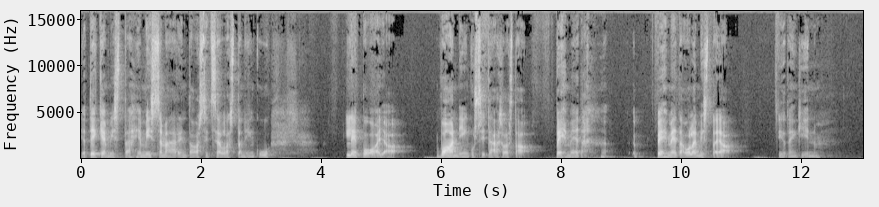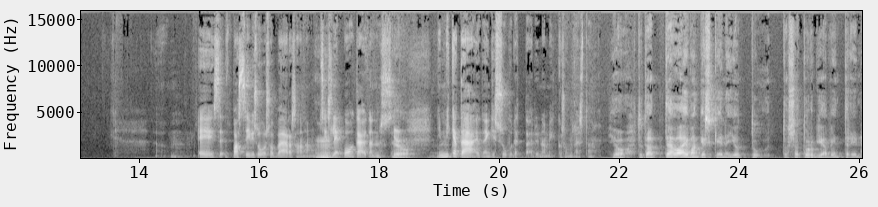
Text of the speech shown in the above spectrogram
ja tekemistä ja missä määrin taas sit sellaista niin kuin lepoa ja vaan niin kuin sitä sellaista pehmeätä, pehmeätä olemista ja jotenkin ei se, passiivisuus on väärä sana, mutta siis mm. siis lepoa käytännössä. Joo. Niin mikä tämä jotenkin suhde tai dynamiikka sun mielestä on? Joo, tota, tämä on aivan keskeinen juttu tuossa Turgia Winterin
